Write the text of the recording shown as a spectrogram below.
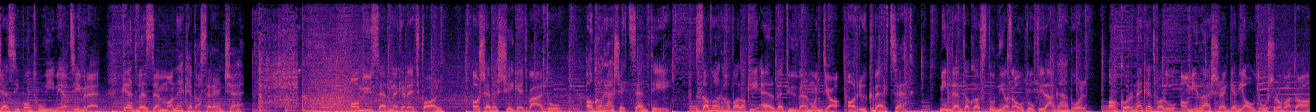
jazzy.hu e-mail címre. Kedvezzem ma neked a szerencse! A műszer neked egy fal, a sebesség egy váltó, a garázs egy szentély. Zavar, ha valaki elbetűvel mondja a rükvercet. Mindent akarsz tudni az autók világából? Akkor neked való a millás reggeli autós rovata.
